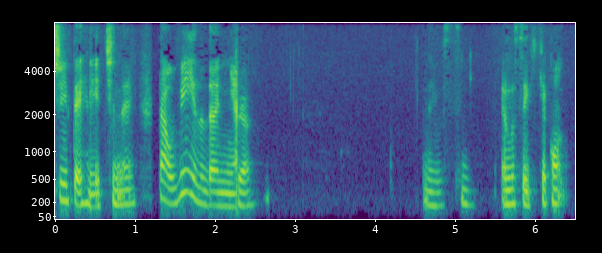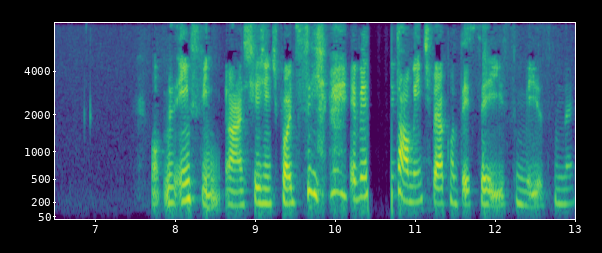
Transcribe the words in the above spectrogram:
de internet, né? Tá ouvindo, Daninha? Eu, sim. eu não sei o que, que acontece. Enfim, eu acho que a gente pode sim. Eventualmente vai acontecer isso mesmo, né?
